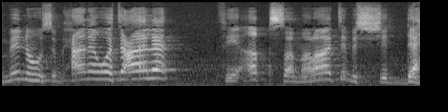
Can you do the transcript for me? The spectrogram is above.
منه سبحانه وتعالى في أقصى مراتب الشدة.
